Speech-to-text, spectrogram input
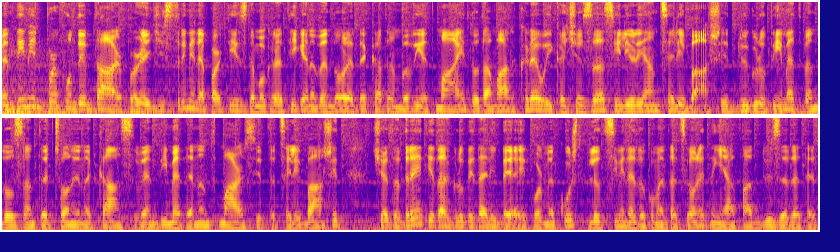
Vendimin përfundimtar për regjistrimin e Partisë Demokratike në vendoret e 14 majit do ta marrë kreu i KQZ-së Ilirian Celibashi. Dy grupimet vendosën të çonin në KAS vendimet e 9 marsit të Celibashit, që të drejtë i dha grupit Alibeaj, por me kusht plotësimin e dokumentacionit në një afat 48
